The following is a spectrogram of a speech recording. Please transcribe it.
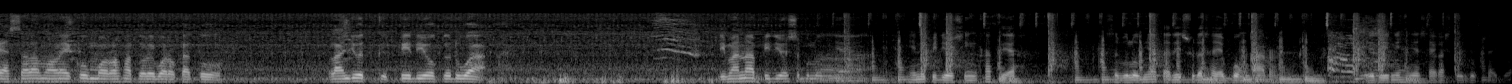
assalamualaikum warahmatullahi wabarakatuh. Lanjut ke video kedua. Di mana video sebelumnya? ini video singkat ya. Sebelumnya tadi sudah saya bongkar. Jadi ini hanya saya kasih tunjuk saja.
